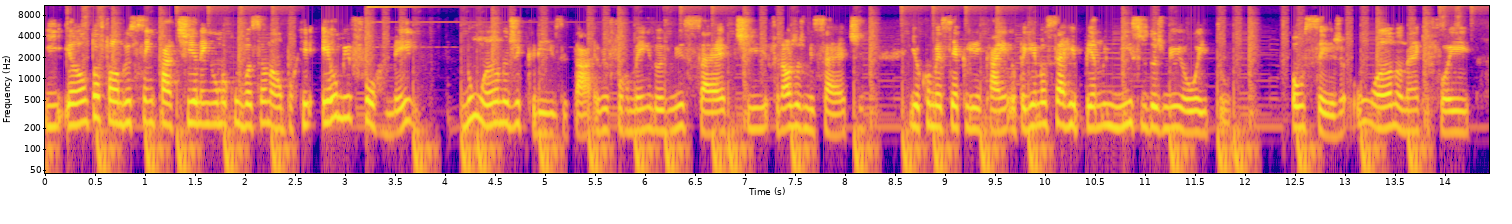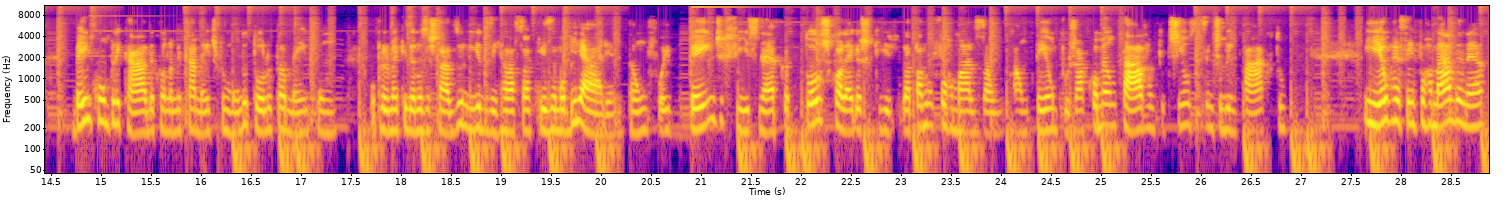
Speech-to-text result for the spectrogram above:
E eu não tô falando isso sem empatia nenhuma com você, não, porque eu me formei num ano de crise, tá? Eu me formei em 2007, final de 2007, e eu comecei a clinicar, eu peguei meu CRP no início de 2008. Ou seja, um ano, né, que foi bem complicado economicamente para o mundo todo também, com o problema que deu nos Estados Unidos em relação à crise imobiliária. Então foi bem difícil. Na época, todos os colegas que já estavam formados há um, há um tempo já comentavam que tinham sentido impacto. E eu, recém-formada, né?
